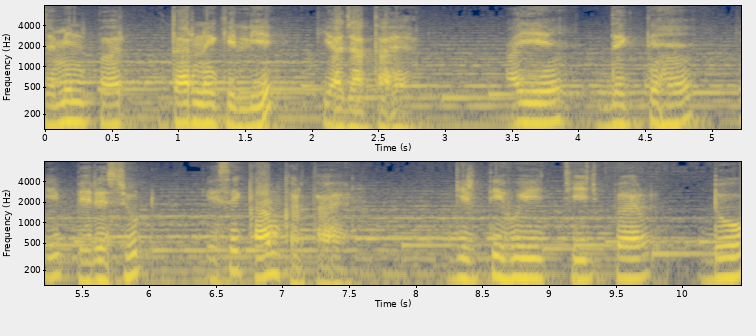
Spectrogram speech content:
ज़मीन पर उतारने के लिए किया जाता है। आइए देखते हैं कि पैरासूट कैसे काम करता है? गिरती हुई चीज़ पर दो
